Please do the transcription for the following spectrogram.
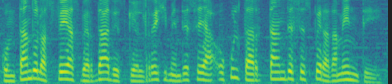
contando las feas verdades que el régimen desea ocultar tan desesperadamente.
